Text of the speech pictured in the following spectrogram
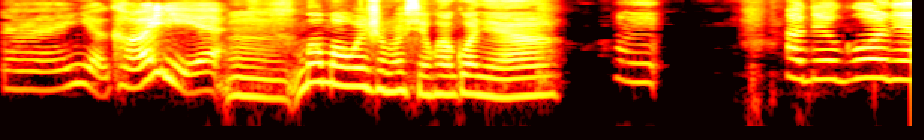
嗯，也可以。嗯，默默为什么喜欢过年啊？嗯，而且过年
